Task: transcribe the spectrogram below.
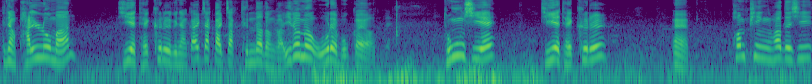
그냥 발로만 뒤에 데크를 그냥 깔짝깔짝 든다던가 이러면 오래 못 가요. 네. 동시에 뒤에 데크를 예, 펌핑 하듯이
